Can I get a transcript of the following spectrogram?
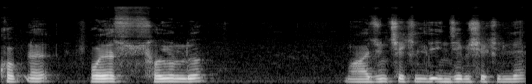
komple boya soyuldu. Macun çekildi ince bir şekilde.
